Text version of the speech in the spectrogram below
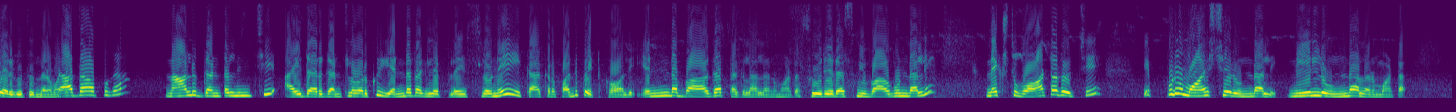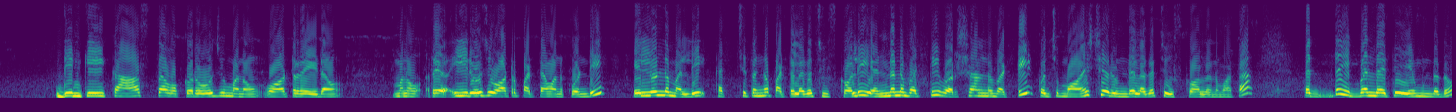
పెరుగుతుంది అనమాట దాదాపుగా నాలుగు గంటల నుంచి ఐదారు గంటల వరకు ఎండ తగిలే ప్లేస్లోనే ఈ కాకరపాది పెట్టుకోవాలి. ఎండ బాగా తగలాలన్నమాట. సూర్యరశ్మి బాగుండాలి. నెక్స్ట్ వాటర్ వచ్చి ఎప్పుడు మాయిశ్చర్ ఉండాలి నీళ్ళు ఉండాలన్నమాట. దీనికి కాస్త ఒకరోజు మనం వాటర్ వేయడం మనం ఈరోజు ఈ రోజు వాటర్ పట్టామనుకోండి ఎల్లుండి మళ్ళీ ఖచ్చితంగా పట్టేలాగా చూసుకోవాలి. ఎండను బట్టి వర్షాలను బట్టి కొంచెం మాయిశ్చర్ ఉండేలాగా చూసుకోవాలన్నమాట. పెద్ద ఇబ్బంది అయితే ఏముండదు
